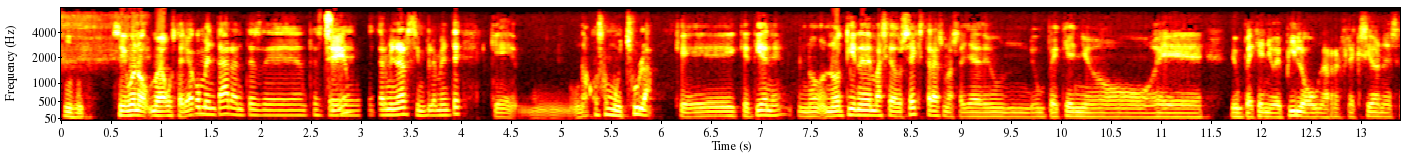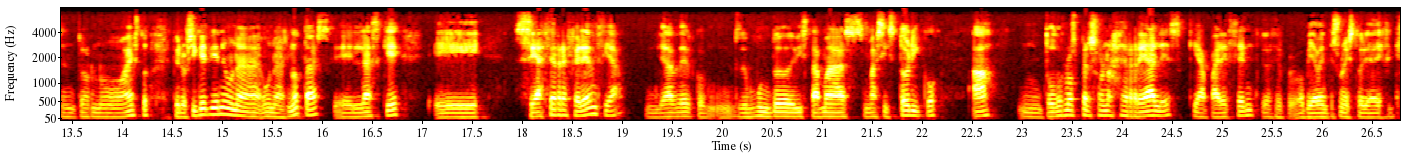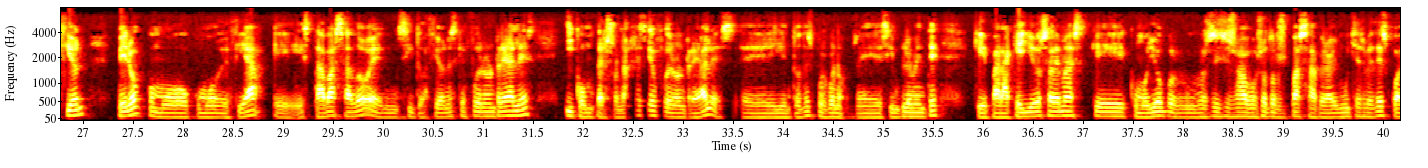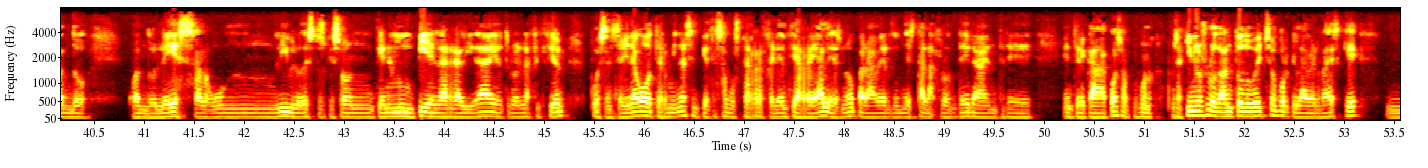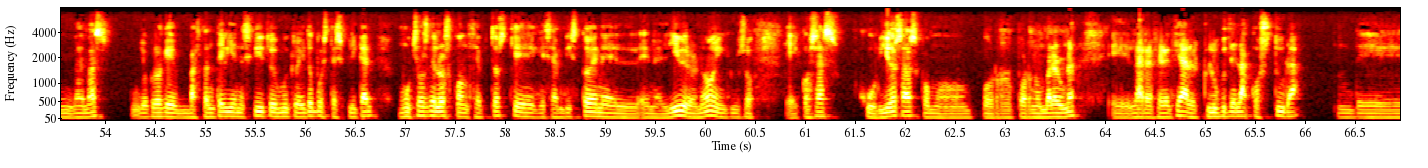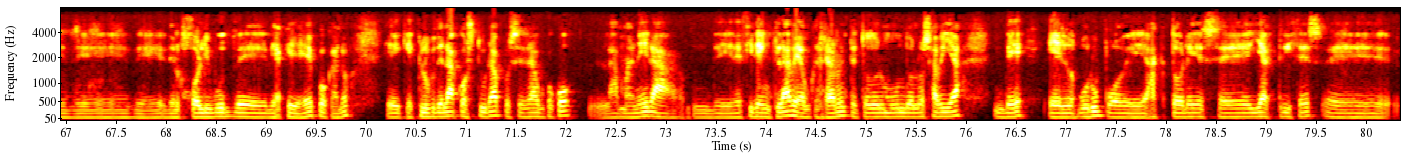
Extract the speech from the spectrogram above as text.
Uh -huh. Sí, bueno, me gustaría comentar antes de, antes de terminar simplemente que mm, una cosa muy chula que, que, tiene, no, no tiene demasiados extras más allá de un, de un pequeño eh, de un pequeño epílogo, unas reflexiones en torno a esto, pero sí que tiene una, unas notas en las que eh, se hace referencia, ya de, desde un punto de vista más, más histórico, a mm, todos los personajes reales que aparecen, obviamente es una historia de ficción, pero como, como decía, eh, está basado en situaciones que fueron reales y con personajes que fueron reales. Eh, y entonces, pues bueno, eh, simplemente que para aquellos además que, como yo, pues no sé si eso a vosotros pasa, pero hay muchas veces cuando cuando lees algún libro de estos que son tienen un pie en la realidad y otro en la ficción, pues enseguida cuando terminas empiezas a buscar referencias reales, ¿no? Para ver dónde está la frontera entre, entre cada cosa. Pues bueno, pues aquí nos lo dan todo hecho porque la verdad es que mm, además yo creo que bastante bien escrito y muy clarito, pues te explican muchos de los conceptos que, que se han visto en el, en el libro, ¿no? Incluso eh, cosas curiosas como por, por nombrar una, eh, la referencia al club de la costura de, de, de, del Hollywood de, de, aquella época, ¿no? Eh, que Club de la Costura, pues era un poco la manera de decir en clave, aunque realmente todo el mundo lo sabía, de el grupo de actores eh, y actrices eh,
